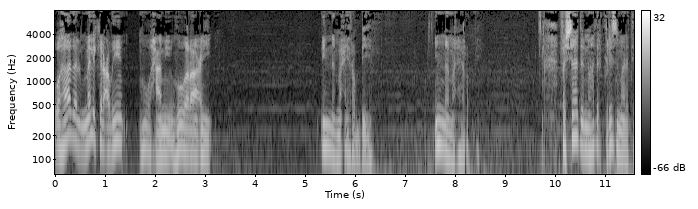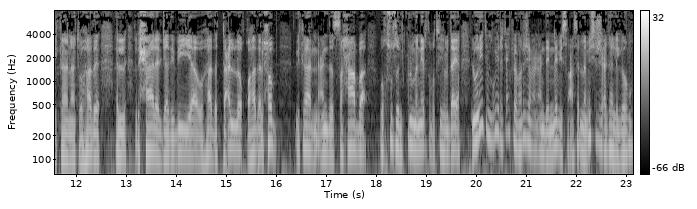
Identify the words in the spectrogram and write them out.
وهذا الملك العظيم هو حامي وهو راعي إن معي ربي إن معي ربي فالشاهد إنه هذه الكاريزما التي كانت وهذا الحالة الجاذبية وهذا التعلق وهذا الحب اللي كان عند الصحابة وخصوصا كل من يرتبط فيه في البداية، الوليد بن المغيرة تعرف لما رجع من عند النبي صلى الله عليه وسلم إيش رجع قال لقومه؟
